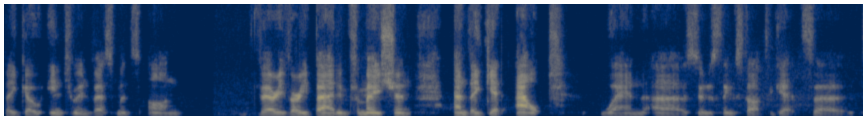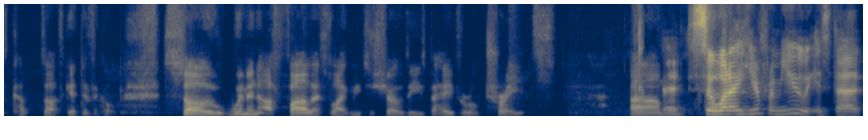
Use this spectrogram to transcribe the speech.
they go into investments on very, very bad information and they get out when uh, as soon as things start to get uh, start to get difficult. So women are far less likely to show these behavioral traits. Um, so what I hear from you is that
